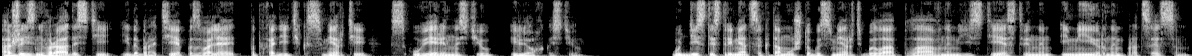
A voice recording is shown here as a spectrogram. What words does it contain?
А жизнь в радости и доброте позволяет подходить к смерти с уверенностью и легкостью. Буддисты стремятся к тому, чтобы смерть была плавным, естественным и мирным процессом,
